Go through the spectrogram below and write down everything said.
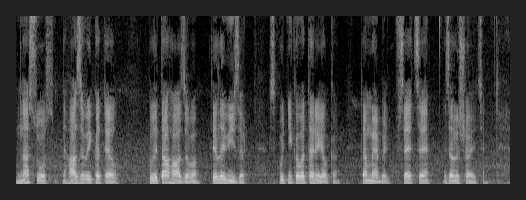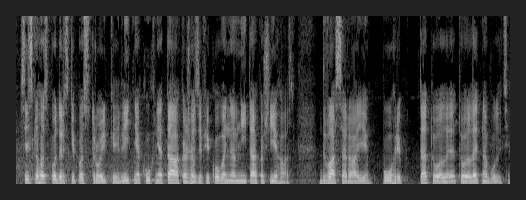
насос, газовий котел, плита газова, телевізор, спутникова тарелка та мебель. Все це залишається. Сільськогосподарські постройки, літня кухня також газифікована, в ній також є газ. Два сараї, погріб та туалет, туалет на вулиці.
